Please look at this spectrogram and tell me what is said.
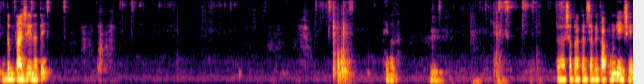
एकदम ताजे आहे ना ते. हे बघा. तर अशा प्रकारे सगळे कापून घ्यायचे.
